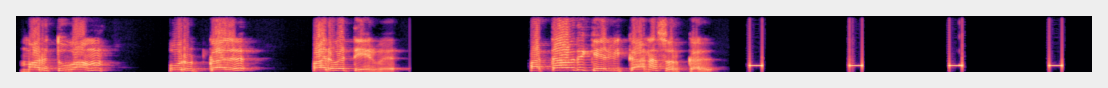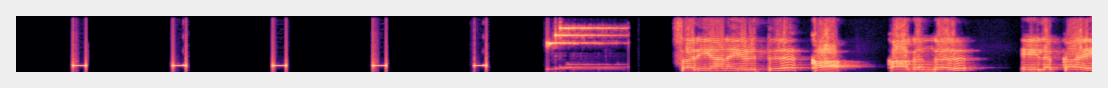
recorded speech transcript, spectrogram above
மருத்துவம் பொருட்கள் பருவத்தேர்வு. பத்தாவது கேள்விக்கான சொற்கள். சரியான எழுத்து கா காகங்கள் ஏலக்காய்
